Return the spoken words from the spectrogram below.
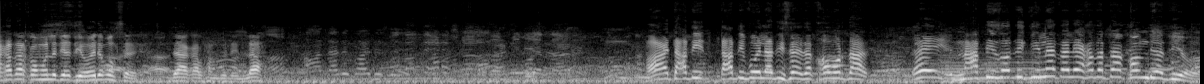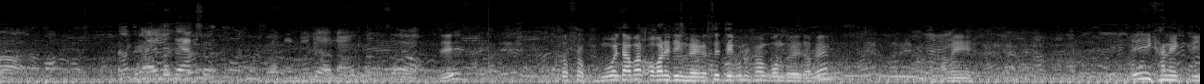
এক হাজার কম হলে দেয়, দিও ওইটা বলছে। যাক আলহামদুলিল্লাহ। হাই দাদি দাদি বইলা দিছে খবরদার। এই নাতি যদি কিনে তাহলে এক হাজার টাকা কম দিয়ে দিও। জি? দর্শক, মোবাইলটা আবার হিটিং হয়ে গেছে, যে কোনো সময় বন্ধ হয়ে যাবে। আমি এইখানে একটি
